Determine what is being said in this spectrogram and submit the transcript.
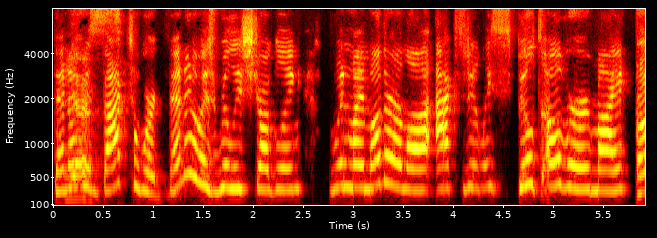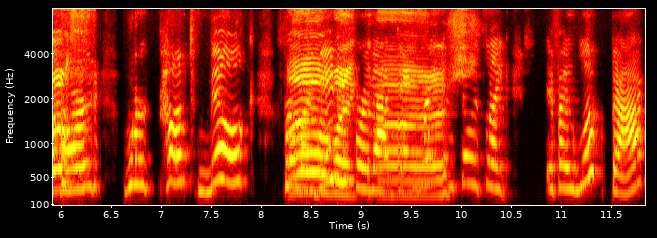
Then yes. I was back to work. Then I was really struggling when my mother in law accidentally spilt over my oh. hard work pumped milk for oh my baby my for gosh. that day. Right. And so it's like, if I look back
